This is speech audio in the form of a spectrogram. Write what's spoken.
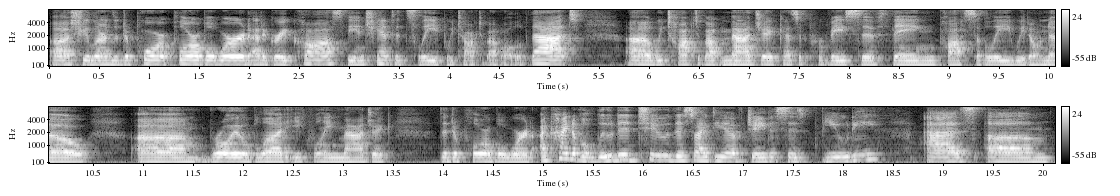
Uh, she learned the deplorable word at a great cost. The enchanted sleep. We talked about all of that. Uh, we talked about magic as a pervasive thing, possibly. We don't know. Um, royal blood equaling magic. The deplorable word. I kind of alluded to this idea of Jadis's beauty as um,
